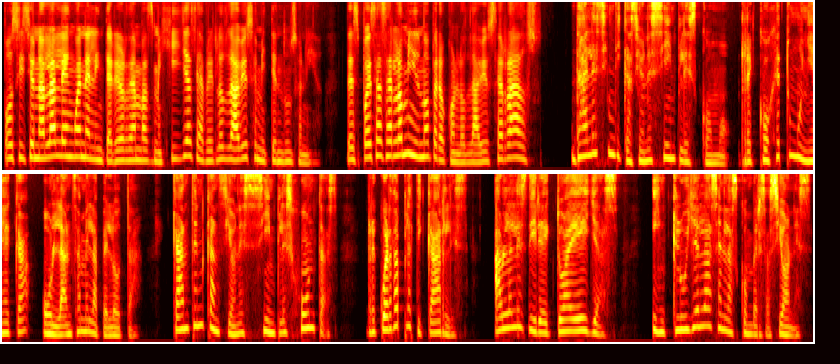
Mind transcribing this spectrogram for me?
posicionar la lengua en el interior de ambas mejillas y abrir los labios emitiendo un sonido. Después hacer lo mismo pero con los labios cerrados. Dales indicaciones simples como recoge tu muñeca o lánzame la pelota. Canten canciones simples juntas. Recuerda platicarles. Háblales directo a ellas. Inclúyelas en las conversaciones.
